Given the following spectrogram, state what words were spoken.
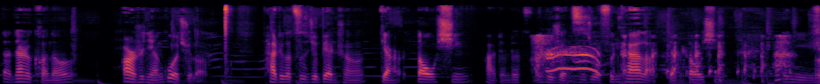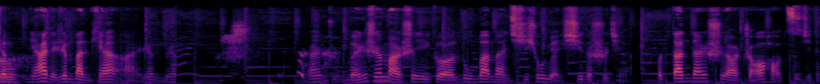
但但是可能二十年过去了，它这个字就变成点儿刀心啊，等这那个忍字就 分开了，点儿刀心。那你认你还得认半天啊，认认。但是纹身嘛，是一个路漫漫其修远兮的事情，不单单是要找好自己的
